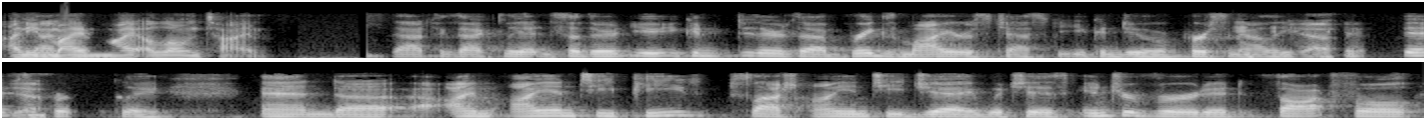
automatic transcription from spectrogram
I need my my alone time. That's exactly it. And so there, you, you can do. There's a Briggs Myers test that you can do, a personality Yeah. It fits Yeah. perfectly. And uh, I'm INTP slash INTJ, which is introverted, thoughtful,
